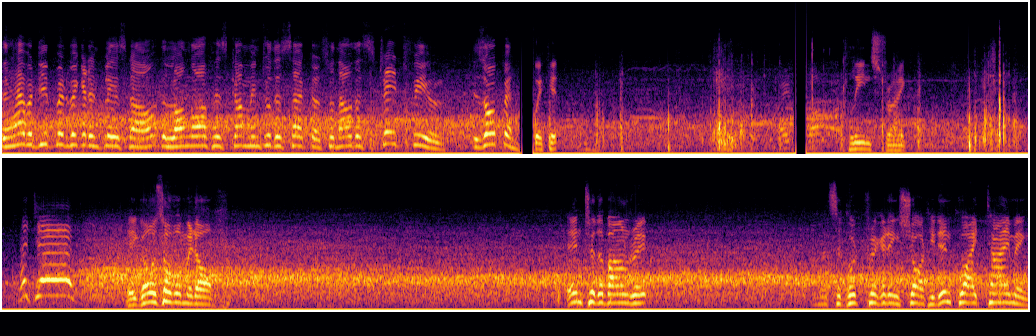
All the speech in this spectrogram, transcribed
They have a deep mid wicket in place now. The long off has come into the circle. So now the straight field is open. Wicket. Clean strike. He goes over mid-off. Into the boundary. That's a good cricketing shot. He didn't quite timing,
